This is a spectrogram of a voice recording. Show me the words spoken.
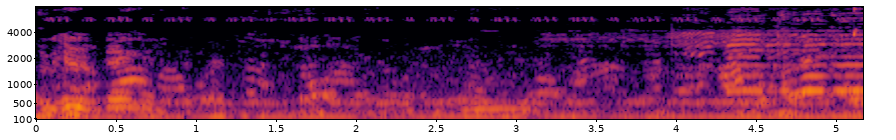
Thank you.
